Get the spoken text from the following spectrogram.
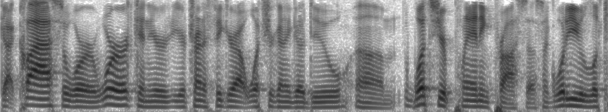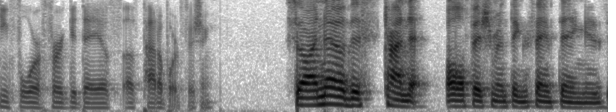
got class or work and you're you're trying to figure out what you're going to go do. Um, what's your planning process? Like, what are you looking for for a good day of, of paddleboard fishing? So I know this kind of all fishermen think the same thing is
